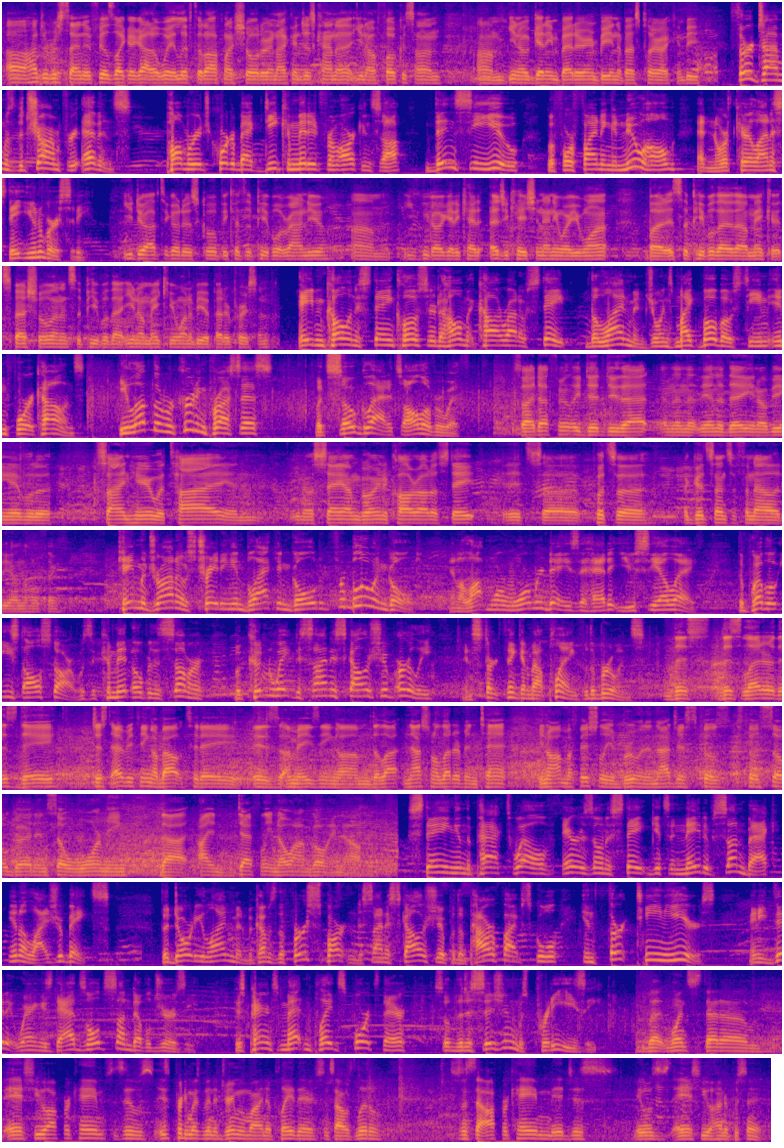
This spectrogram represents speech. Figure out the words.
Uh, 100%. It feels like I got a weight lifted off my shoulder, and I can just kind of, you know, focus on, um, you know, getting better and being the best player I can be. Third time was the charm for Evans. Palmer Ridge quarterback decommitted from Arkansas, then CU, before finding a new home at North Carolina State University you do have to go to school because of the people around you. Um, you can go get an education anywhere you want, but it's the people that, that make it special, and it's the people that you know make you want to be a better person. Aiden Cullen is staying closer to home at Colorado State. The lineman joins Mike Bobo's team in Fort Collins. He loved the recruiting process, but so glad it's all over with. So I definitely did do that, and then at the end of the day, you know, being able to sign here with Ty and you know say I'm going to Colorado State, it uh, puts a a good sense of finality on the whole thing. Kain Medrano's trading in black and gold for blue and gold, and a lot more warmer days ahead at UCLA. The Pueblo East All-Star was a commit over the summer, but couldn't wait to sign his scholarship early and start thinking about playing for the Bruins. This this letter, this day, just everything about today is amazing. Um, the national letter of intent, you know, I'm officially a Bruin, and that just feels feels so good and so warming that I definitely know where I'm going now. Staying in the Pac-12, Arizona State gets a native son back in Elijah Bates. The Doherty lineman becomes the first Spartan to sign a scholarship with a Power 5 school in 13 years, and he did it wearing his dad's old Sun Devil jersey. His parents met and played sports there, so the decision was pretty easy. But once that um, ASU offer came, since it was, it's pretty much been a dream of mine to play there since I was little. Since the offer came, it just, it was ASU 100%.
